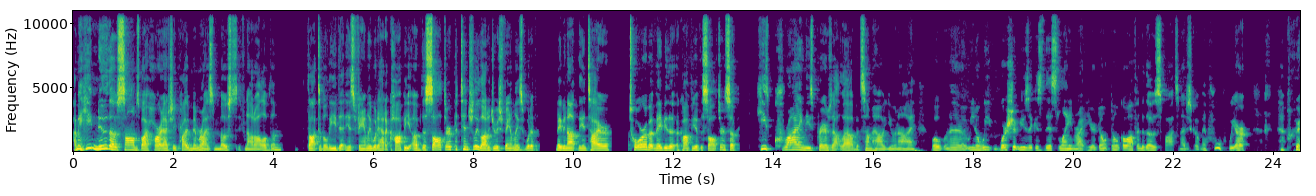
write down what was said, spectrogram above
I mean, he knew those Psalms by heart, actually, probably memorized most, if not all of them. Thought to believe that his family would have had a copy of the Psalter, potentially. A lot of Jewish families would have, maybe not the entire Torah, but maybe the, a copy of the Psalter. And so he's crying these prayers out loud, but somehow you and I, well, uh, you know, we worship music is this lane right here. Don't don't go off into those spots. And I just go, man, whew, we are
